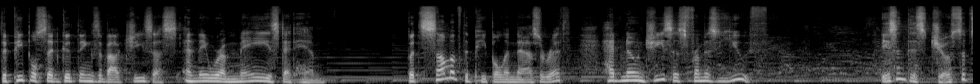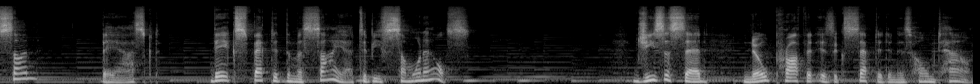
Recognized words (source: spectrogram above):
The people said good things about Jesus, and they were amazed at him. But some of the people in Nazareth had known Jesus from his youth. Isn't this Joseph's son? They asked. They expected the Messiah to be someone else. Jesus said, No prophet is accepted in his hometown.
